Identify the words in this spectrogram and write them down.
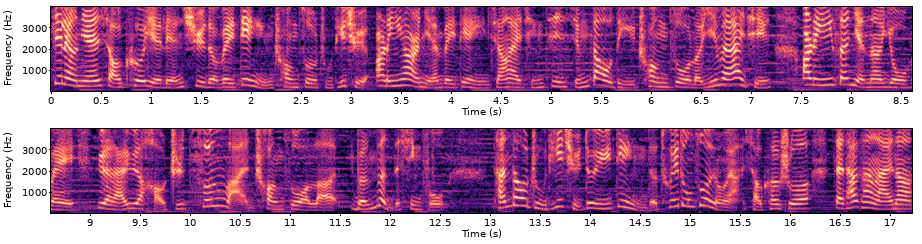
近两年，小柯也连续的为电影创作主题曲。二零一二年为电影《将爱情进行到底》创作了《因为爱情》，二零一三年呢又为《越来越好之春晚》创作了《稳稳的幸福》。谈到主题曲对于电影的推动作用呀，小柯说，在他看来呢，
